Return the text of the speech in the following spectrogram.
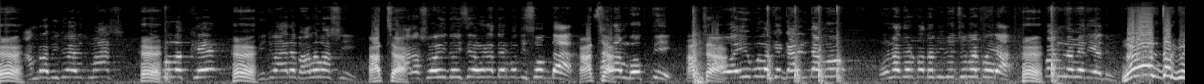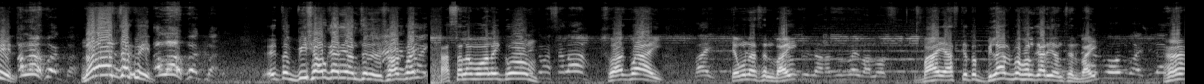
হ্যাঁ। আমরা বিজয়ের মাস হ্যাঁ। উপলক্ষে হ্যাঁ। বিজয়ের ভালোবাসি। আচ্ছা। যারা শহীদ ওনাদের প্রতি শ্রদ্ধা আচ্ছা। সালাম ভক্তি। আচ্ছা। তো এই উপলক্ষে গাড়ির দামও ওনাদের কথা বিবেচনা কইরা হ্যাঁ। কম দামে দিয়ে দিব। নারায়ণ তকবীর! আল্লাহু আকবার। নারায়ণ তকবীর! আল্লাহু আকবার। এই তো বিশাল গাড়ি আনছেন সোহাগ ভাই। আসসালামু। আলাইকুম। আসসালাম। সোহাগ ভাই কেমন আছেন ভাই? ভাই ভাই আজকে তো বিলাসবহল গাড়ি আনছেন ভাই। ভাই। হ্যাঁ?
